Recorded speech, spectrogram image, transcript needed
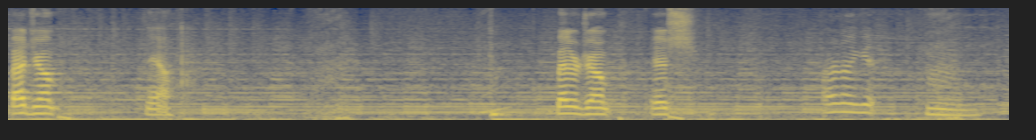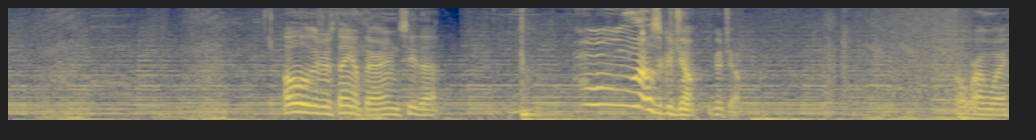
Bad jump. Yeah. Better jump-ish. How did I get... Hmm. Oh, there's a thing up there. I didn't see that. Ooh, that was a good jump. Good jump. Oh, wrong way.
